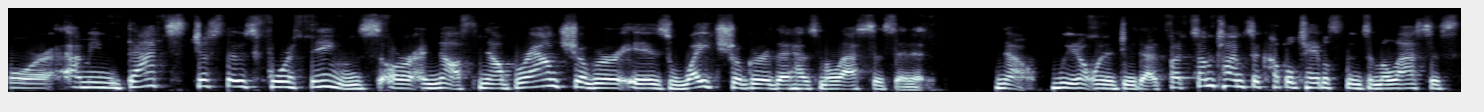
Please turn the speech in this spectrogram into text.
Or, I mean, that's just those four things are enough. Now, brown sugar is white sugar that has molasses in it no, we don't want to do that. But sometimes a couple tablespoons of molasses,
